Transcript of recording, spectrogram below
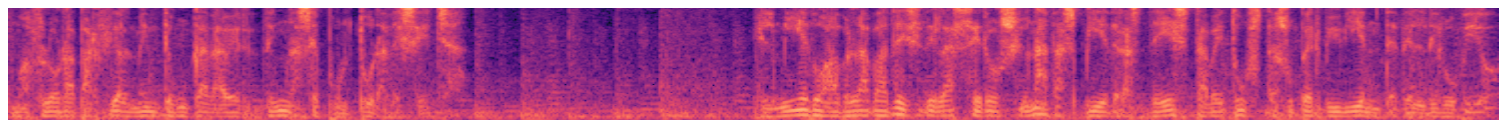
como aflora parcialmente un cadáver de una sepultura deshecha. El miedo hablaba desde las erosionadas piedras de esta vetusta superviviente del diluvio,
